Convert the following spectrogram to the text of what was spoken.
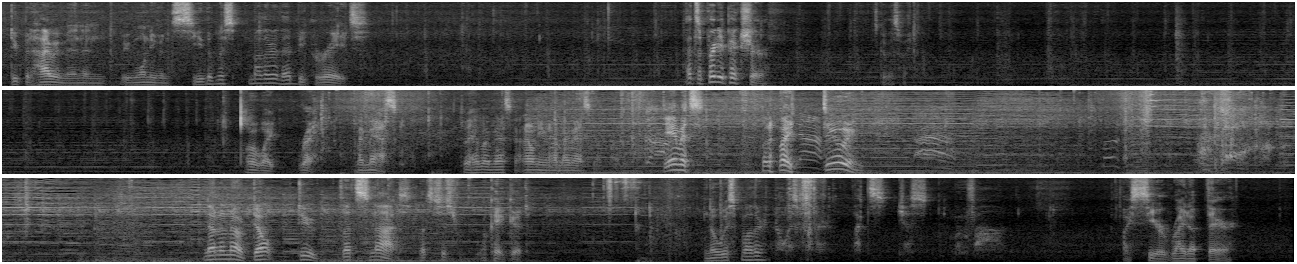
stupid highwayman and we won't even see the Wisp Mother? That'd be great. That's a pretty picture. Let's go this way. Oh, wait. Right. My mask. Do I have my mask on? I don't even have my mask on. Damn it! What am I doing? No, no, no, don't. Dude, let's not. Let's just... Okay, good. No Wisp Mother? No Wisp Mother. Let's just move on. I see her right up there.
